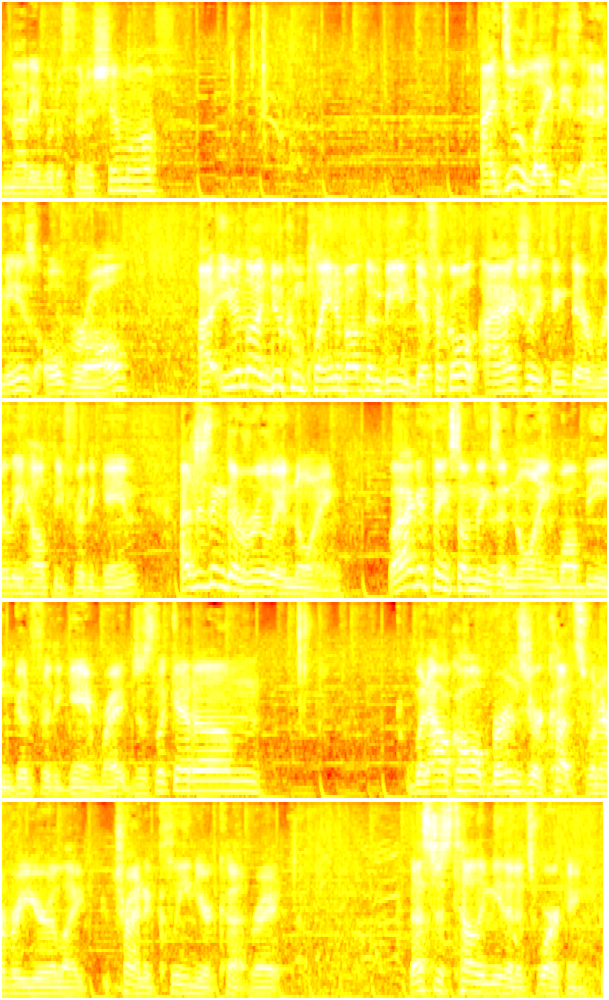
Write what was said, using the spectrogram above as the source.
Not able to finish him off. I do like these enemies overall. Uh, even though I do complain about them being difficult, I actually think they're really healthy for the game. I just think they're really annoying. Well, I can think something's annoying while being good for the game, right? Just look at, um... when alcohol burns your cuts whenever you're like trying to clean your cut, right? That's just telling me that it's working.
